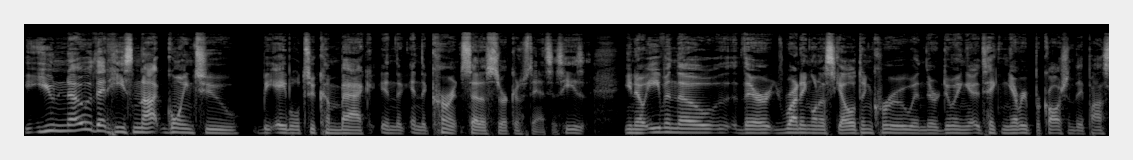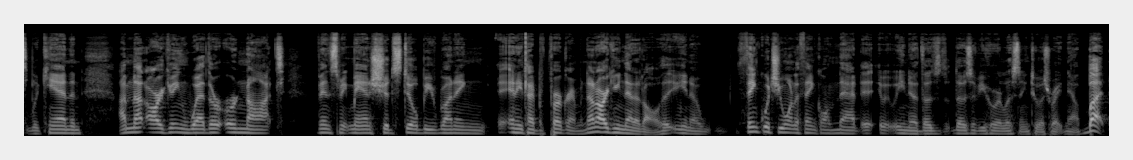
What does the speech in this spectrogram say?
You know that he's not going to be able to come back in the in the current set of circumstances. He's you know even though they're running on a skeleton crew and they're doing it, taking every precaution they possibly can, and I'm not arguing whether or not Vince McMahon should still be running any type of programming. Not arguing that at all. You know, think what you want to think on that. You know, those those of you who are listening to us right now, but.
